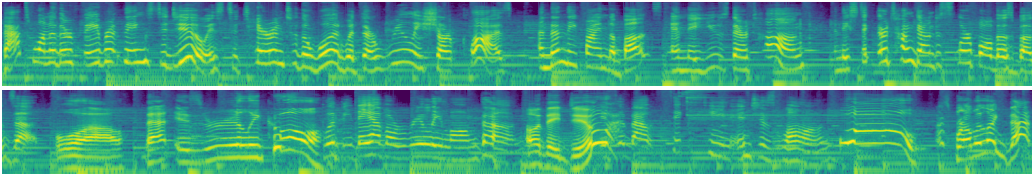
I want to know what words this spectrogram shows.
That's one of their favorite things to do is to tear into the wood with their really sharp claws. And then they find the bugs and they use their tongue and they stick their tongue down to slurp all those bugs up. Wow, that is really cool. Blippi, they have a really long tongue. Oh, they do? It's about 16 inches long. Whoa, that's probably like that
